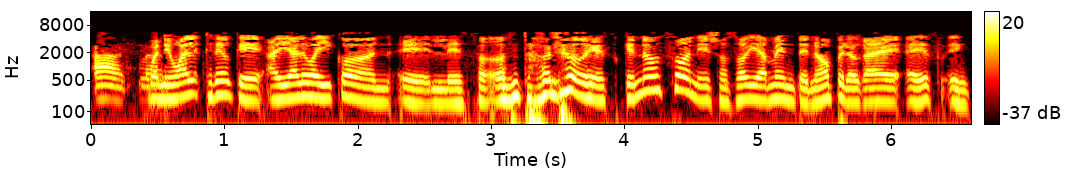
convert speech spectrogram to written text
Ah, claro. Bueno, igual creo que hay algo ahí con eh, los odontólogos, que no son ellos, obviamente, ¿no? Pero que es, en-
